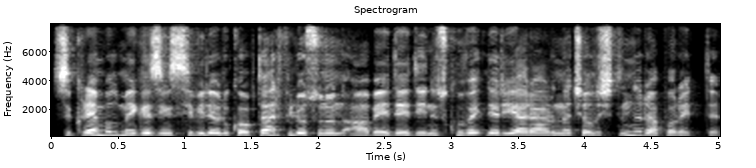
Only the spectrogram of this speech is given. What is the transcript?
Scramble Magazine sivil helikopter filosunun ABD Deniz Kuvvetleri yararına çalıştığını rapor etti.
